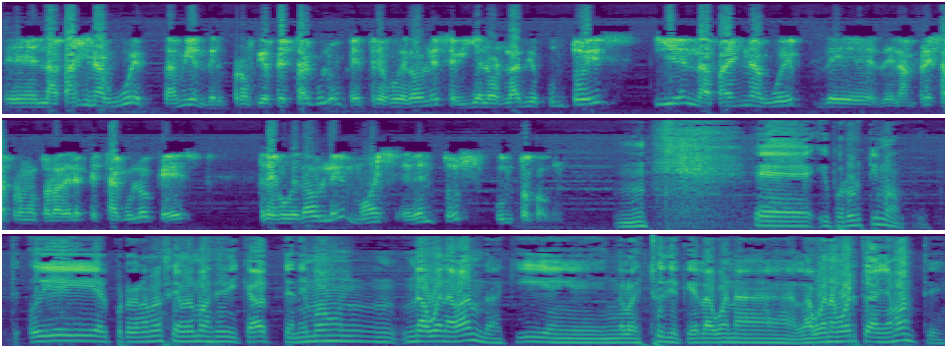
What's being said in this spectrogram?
en la página web también del propio espectáculo, que es www.sevillaloslabios.es y en la página web de, la empresa promotora del espectáculo, que es www.moeseventos.com. Mm. Eh, y por último, hoy el programa se lo hemos dedicado, tenemos una buena banda aquí en, los estudios, que es la buena, la buena muerte de Ayamonte.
